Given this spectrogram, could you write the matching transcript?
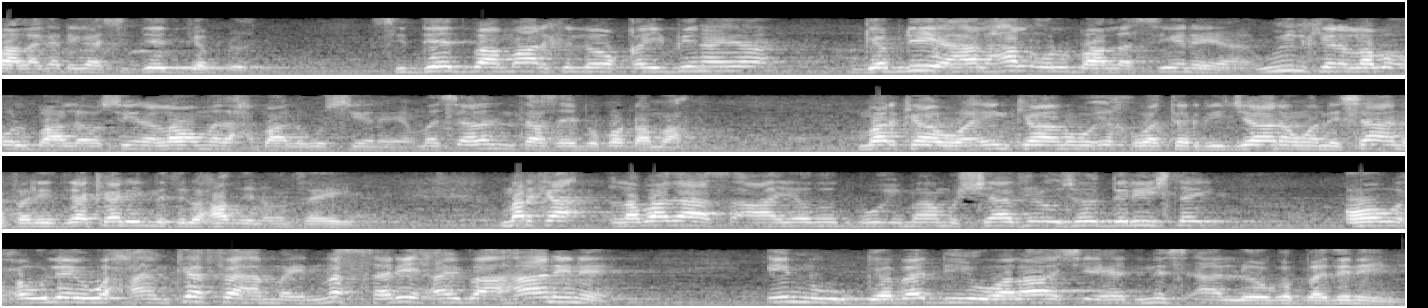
baa laga dhigaa sideed gabdhood. Sideed baa maalkii loo qaybinayaa gabdhihii hal hal ul baa la siinayaa wiilkiina laba ul baa loo siinaya laba madax baa lagu siinaya masalada intaas ayba ku dhamaatay. Marka wain kaanuu ikhwata rijaala wanisaan falidakari milu xadi lunhayayn marka labadaas aayadood buu imaamu shaafici u soo dariishtay oo wuxuu leeyay waxaan ka fahmay nas sariix ayba ahaanine inuu gabadhii walaashi ahayd nis aan looga badinaynin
